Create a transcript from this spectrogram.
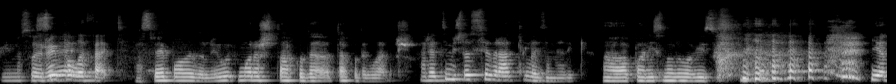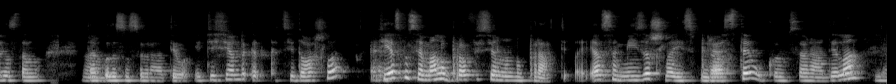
Ima svoj sve, ripple efekt. A sve je povezano i uvijek moraš tako da, tako da gledaš. A reci mi što si se vratila iz Amerike? A, pa nisam dobila vizu. Jednostavno. Da. Tako da sam se vratila. I ti si onda kad, kad si došla, E. Ti ja smo se malo profesionalno pratile. Ja sam izašla iz da. Preste da. u kojem sam radila. Da.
